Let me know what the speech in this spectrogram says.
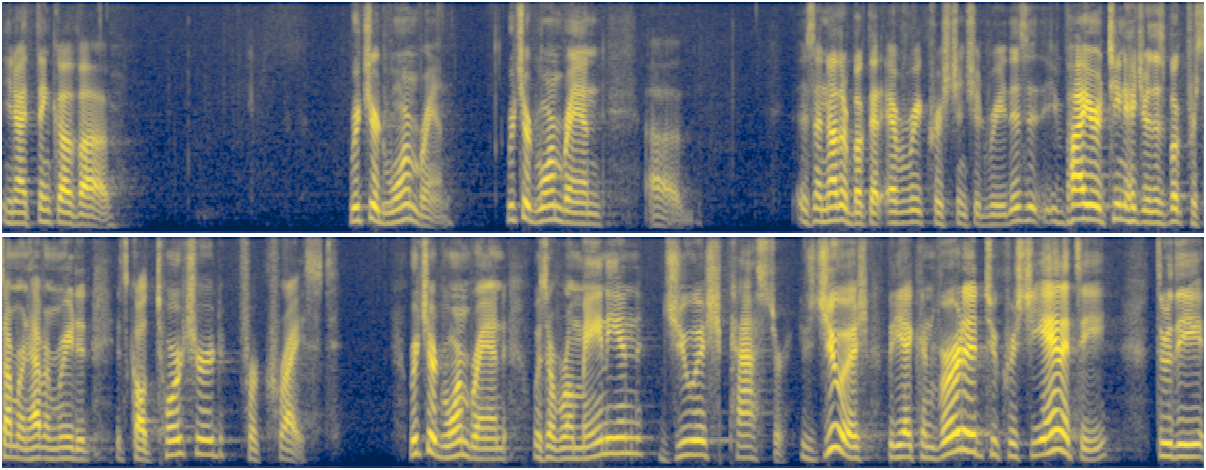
You know, I think of uh, Richard Wurmbrand. Richard Wurmbrand uh, is another book that every Christian should read. This is, you buy your teenager this book for summer and have him read it. It's called Tortured for Christ. Richard Wurmbrand was a Romanian Jewish pastor. He was Jewish, but he had converted to Christianity through, the,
